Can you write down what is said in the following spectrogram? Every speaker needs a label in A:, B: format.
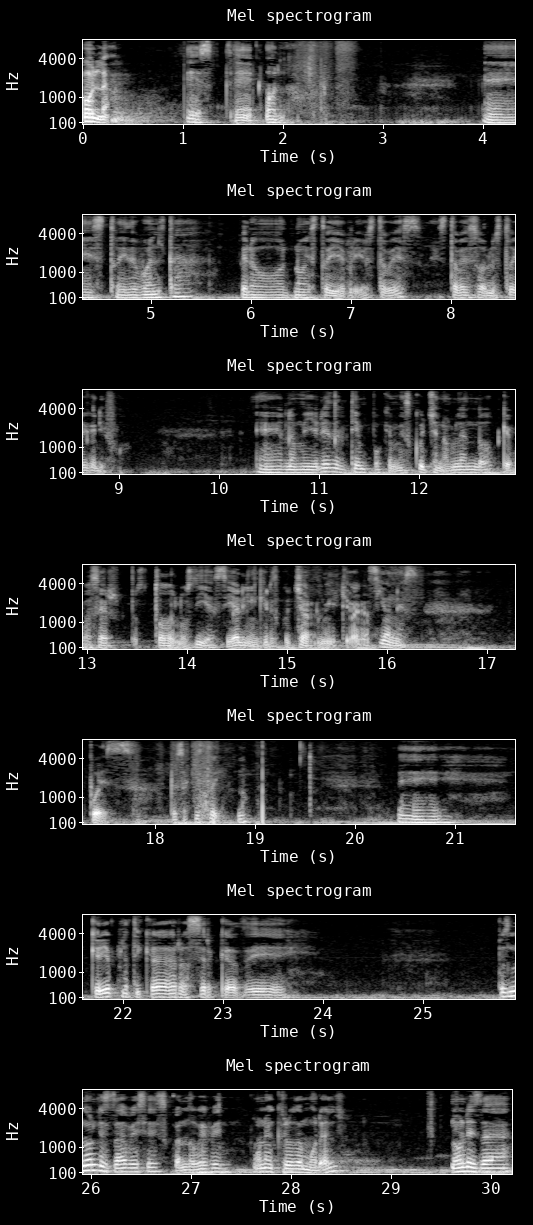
A: Hola, este, hola. Eh, estoy de vuelta, pero no estoy ebrio esta vez. Esta vez solo estoy grifo. Eh, la mayoría del tiempo que me escuchen hablando, que va a ser pues, todos los días, si alguien quiere escuchar mis divagaciones, pues, pues aquí estoy, ¿no? Eh, quería platicar acerca de... Pues no les da a veces cuando beben una cruda moral no les da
